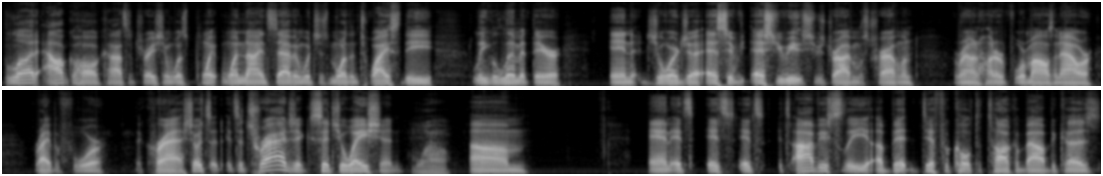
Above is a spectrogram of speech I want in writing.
blood alcohol concentration was 0.197, which is more than twice the legal limit there in Georgia. SUV, SUV that she was driving was traveling around 104 miles an hour right before the crash. So it's a, it's a tragic situation. Wow. Um, and it's it's it's it's obviously a bit difficult to talk about because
